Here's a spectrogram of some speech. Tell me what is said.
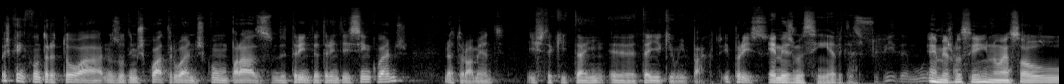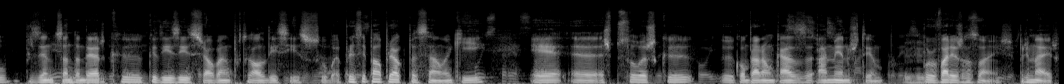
Mas quem contratou há, nos últimos 4 anos com um prazo de 30 a 35 anos, naturalmente, isto aqui tem, uh, tem aqui um impacto. E por isso... É mesmo assim, Edgar? É mesmo assim, não é só o Presidente de Santander que, que diz isso, já o Banco de Portugal disse isso. A principal preocupação aqui é uh, as pessoas que uh, compraram casa há menos tempo, uhum. por várias razões. Primeiro,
